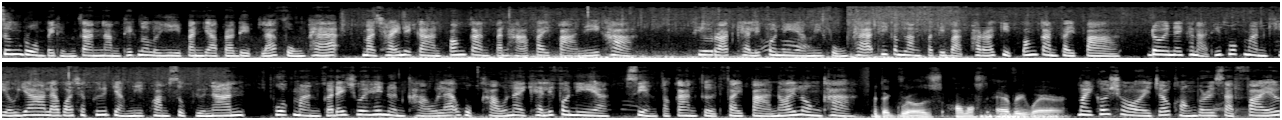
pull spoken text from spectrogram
ซึ่งรวมไปถึงการนำเทคโนโลยีปัญญาประดิษฐ์และฝูงแพะ มาใช้ในการป้องกันปัญหาไฟป่านี้ค่ะ ที่รัฐแคลิฟอร์เนียมีฝูงแพะที่กำลังปฏิบัติภารกิจป้องกันไฟป่า โดยในขณะที่พวกมันเคี้ยวหญ้าและวัชพืชอย่างมีความสุขอยู่นั้น พวกมันก็ได้ช่วยให้เนินเขาและหุบเขาในแคลิฟอร์เนีย เสี่ยงต่อการเกิดไฟป่าน้อยลงค่ะ that grows almost everywhere. ไมเคิลชอย เจ้าของบริษัท Fire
